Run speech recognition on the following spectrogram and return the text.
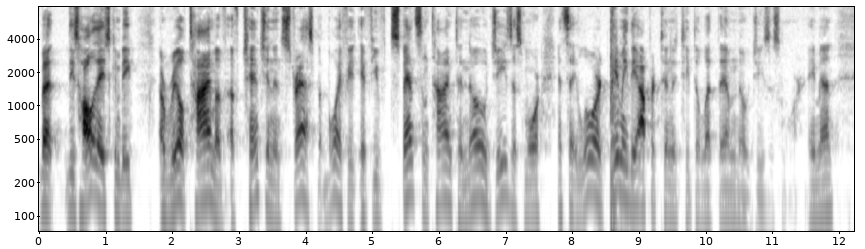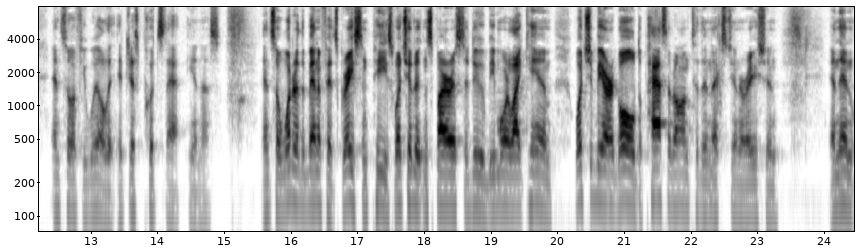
but these holidays can be a real time of, of tension and stress. But boy, if, you, if you've spent some time to know Jesus more and say, Lord, give me the opportunity to let them know Jesus more. Amen. And so, if you will, it, it just puts that in us. And so, what are the benefits? Grace and peace. What should it inspire us to do? Be more like Him. What should be our goal to pass it on to the next generation? And then,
